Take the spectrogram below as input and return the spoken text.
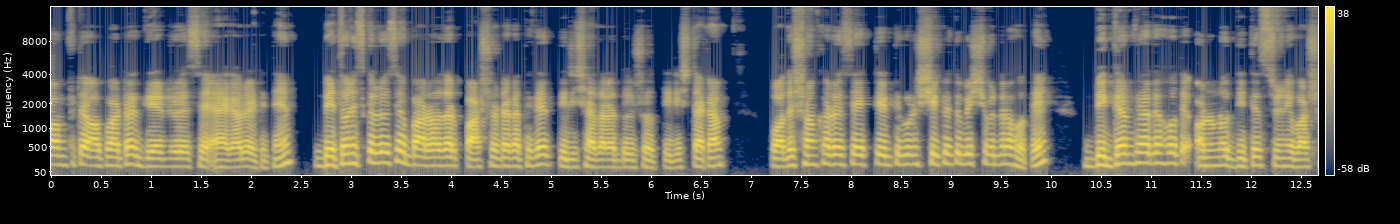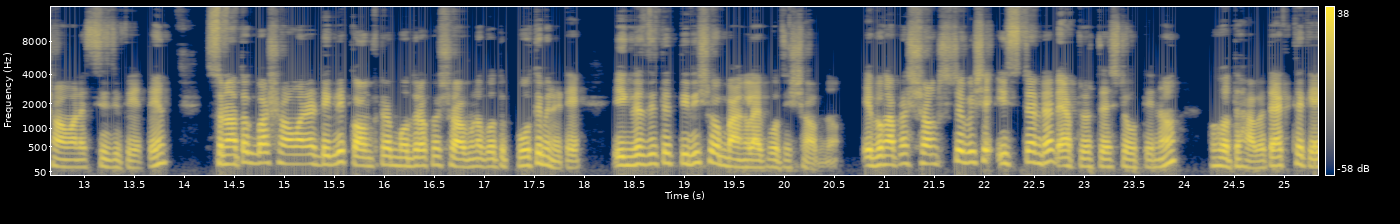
কম্পিউটার অপারেটর গ্রেড রয়েছে এগারো, এটিতে বেতন স্কেল রয়েছে বারো হাজার পাঁচশো টাকা থেকে তিরিশ হাজার দুইশো তিরিশ টাকা। পদের সংখ্যা রয়েছে একটি একটি করে স্বীকৃত বিশ্ববিদ্যালয় হতে, বিজ্ঞান বিভাগে হতে অনন্য দ্বিতীয় শ্রেণি বা সমমানের সিজিপিএতে। স্নাতক বা সমমানের ডিগ্রি কম্পিউটার মুদ্রাক্ষর সর্বর্ণ গতি প্রতি মিনিটে ইংরেজিতে তিরিশ ও বাংলায় পঁচিশ শব্দ। এবং আপনার সংশ্লিষ্ট বিষয়ে স্ট্যান্ডার্ড অ্যাপ্রোচ টেস্টে উত্তীর্ণ হতে হবে। তো এক থেকে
